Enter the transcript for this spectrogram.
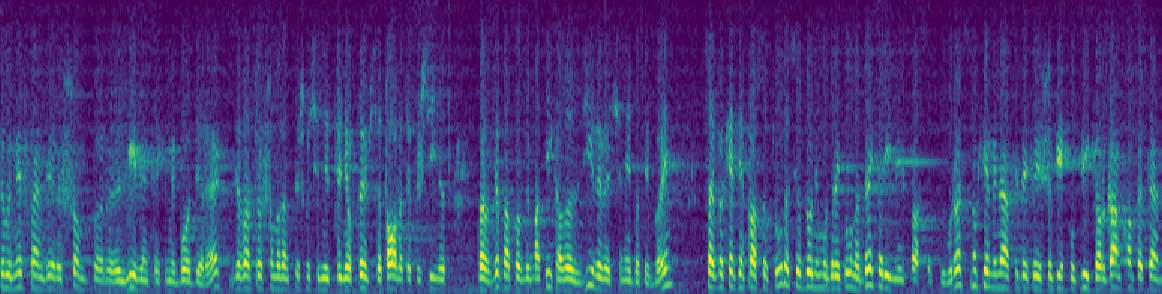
Fillimisht faleminderit shumë për lidhjen që e kemi bo direkt. Gjithashtu është shumë e rëndësishme që ne të njoftojmë qytetarët e Prishtinës rreth gjitha problematikave dhe zgjidhjeve që ne do t'i bëjmë. Sa i përket infrastrukturës, ju doni mu drejtu në Drejtorinë e Infrastrukturës. Nuk jemi ne si Drejtori Shërbime Publike organ kompetent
